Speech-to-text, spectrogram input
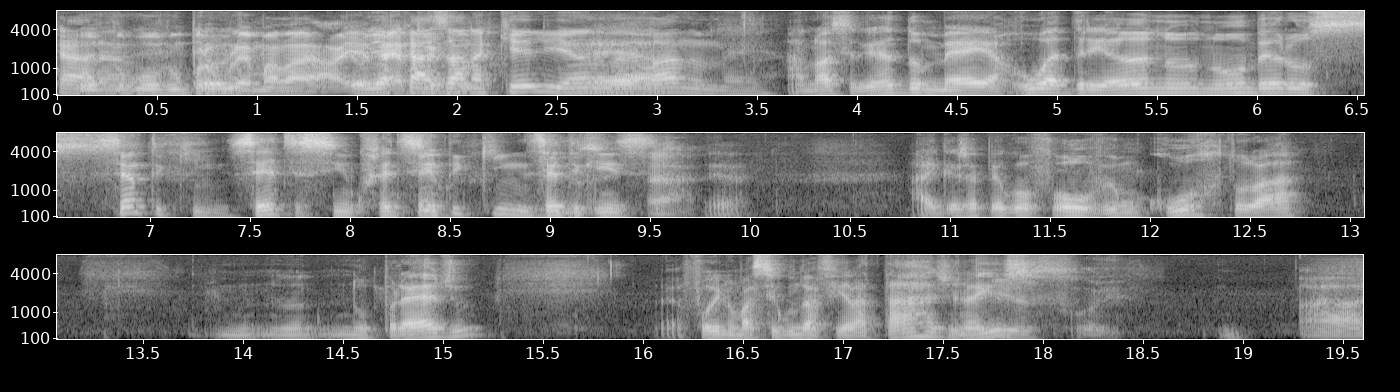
Caramba, houve, houve um eu- problema lá. Eu ia elétrico. casar naquele ano, É. lá no meio. A nossa igreja é do Meia, Rua Adriano, número 115. 105. 105 115. 115. É. é. A igreja pegou fogo, houve um curto lá no, no prédio. Foi numa segunda-feira à tarde, não é isso? Isso. Foi. Ah,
